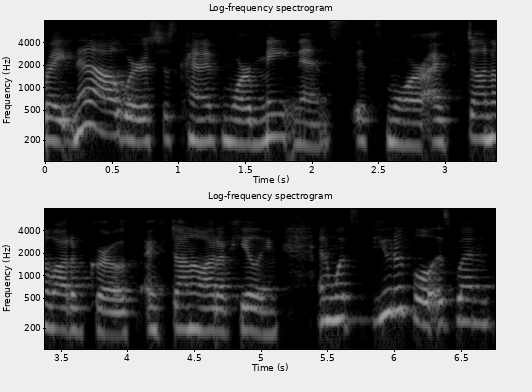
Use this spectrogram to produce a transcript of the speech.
right now, where it's just kind of more maintenance, it's more, I've done a lot of growth, I've done a lot of healing. And what's beautiful is when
